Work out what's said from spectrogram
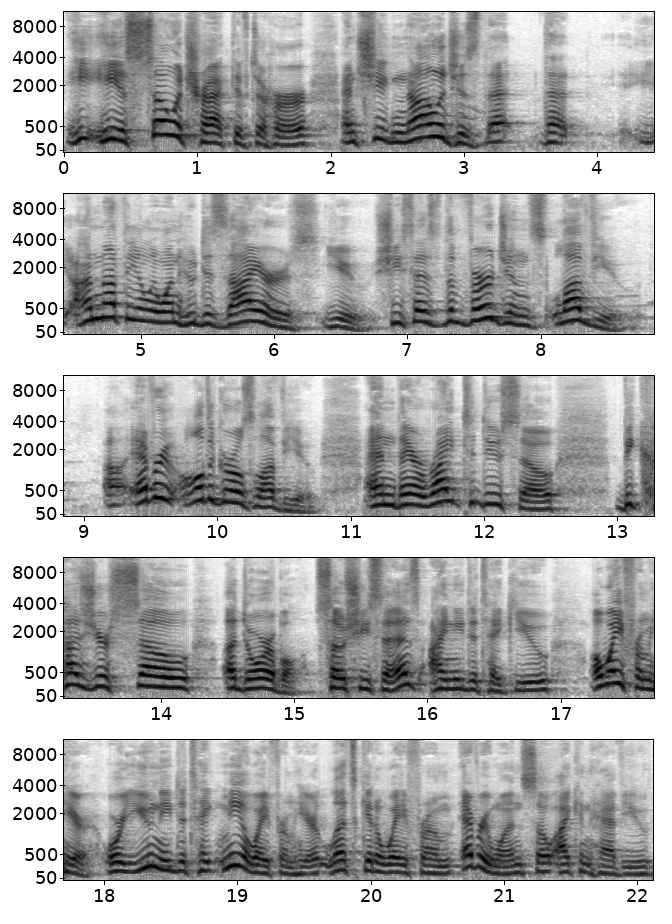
He, he is so attractive to her, and she acknowledges that, that I'm not the only one who desires you. She says, The virgins love you. Uh, every, all the girls love you, and they're right to do so because you're so adorable. So she says, I need to take you away from here, or you need to take me away from here. Let's get away from everyone so I can have you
